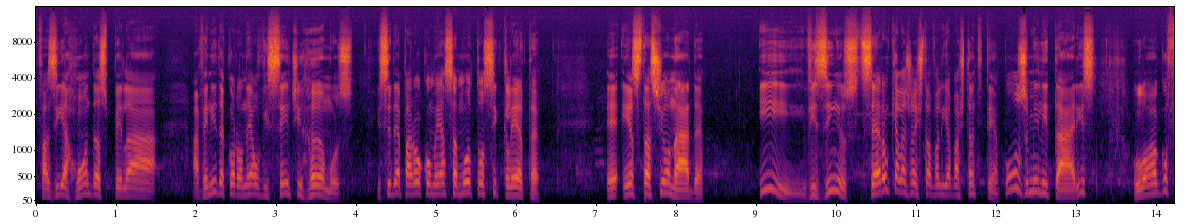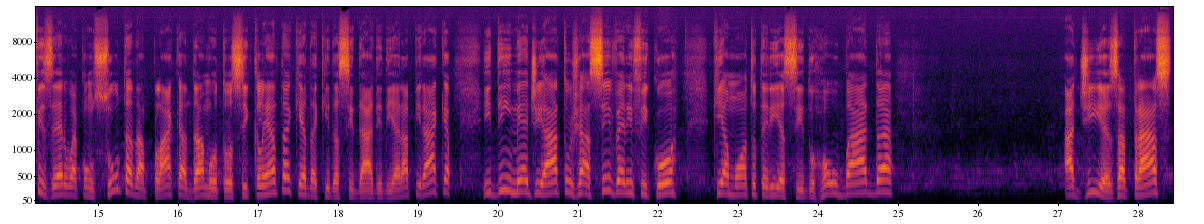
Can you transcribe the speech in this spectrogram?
fazia rondas pela Avenida Coronel Vicente Ramos e se deparou com essa motocicleta é, estacionada. E vizinhos disseram que ela já estava ali há bastante tempo. Os militares logo fizeram a consulta da placa da motocicleta, que é daqui da cidade de Arapiraca, e de imediato já se verificou que a moto teria sido roubada há dias atrás,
